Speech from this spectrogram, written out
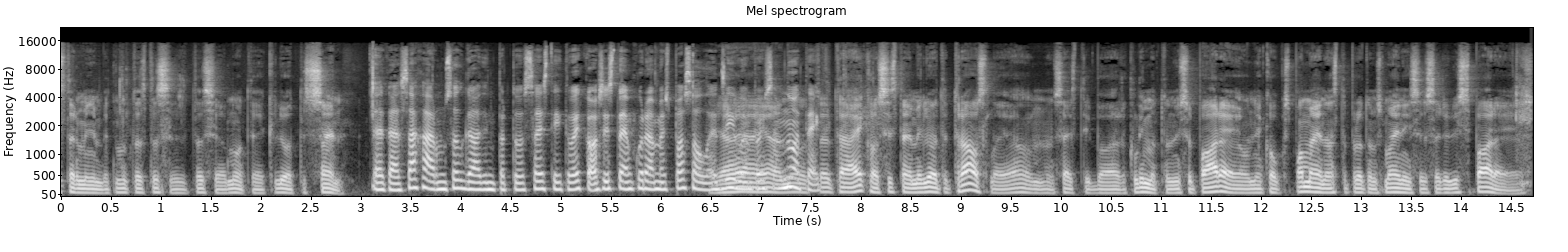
īstermiņā, bet nu, tas, tas, ir, tas jau notiek ļoti sen. Tā kā Sahāra mums atgādina par to saistīto ekosistēmu, kurā mēs pasaulē jā, dzīvojam, pavisam nu, noteikti. Tā, tā ekosistēma ir ļoti trausla, jā, un saistībā ar klimatu un visu pārējo, un ja kaut kas pamainās, tad, protams, mainīsies arī viss pārējais.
